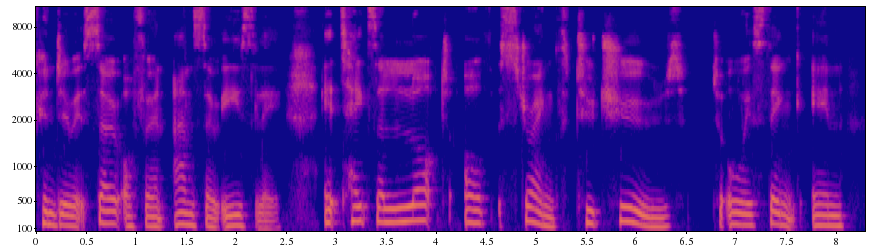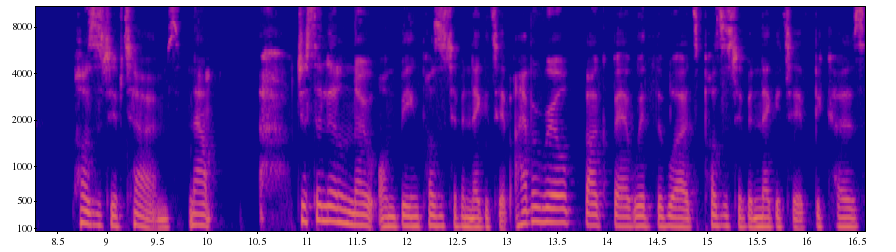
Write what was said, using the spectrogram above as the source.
can do it so often and so easily. It takes a lot of strength to choose to always think in positive terms. Now, just a little note on being positive and negative. I have a real bugbear with the words positive and negative because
